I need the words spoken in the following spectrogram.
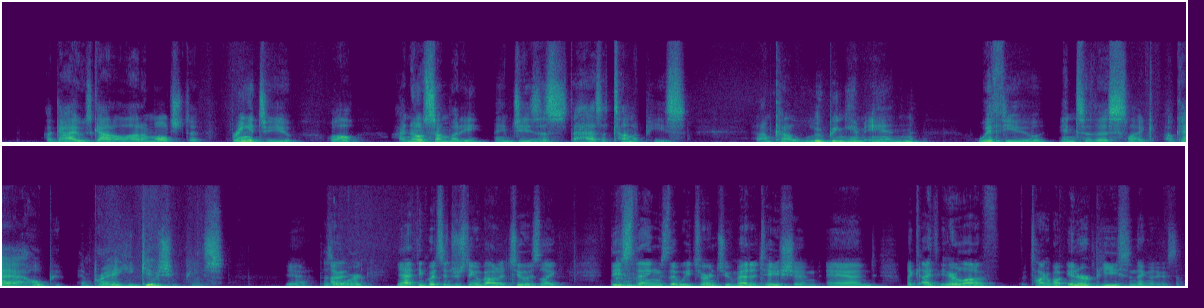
a guy who's got a lot of mulch to bring it to you. Well, I know somebody named Jesus that has a ton of peace. And I'm kind of looping him in with you into this, like, okay, I hope and pray he gives you peace. Yeah. Does it work? Yeah, I think what's interesting about it too is like these things that we turn to, meditation, and like I hear a lot of talk about inner peace and things like this.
